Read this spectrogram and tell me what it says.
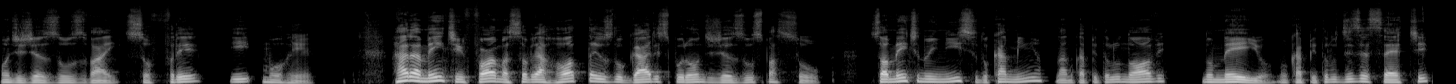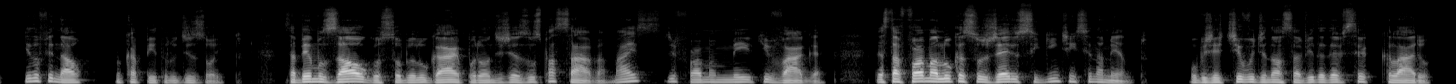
onde Jesus vai sofrer e morrer. Raramente informa sobre a rota e os lugares por onde Jesus passou. Somente no início do caminho, lá no capítulo 9, no meio, no capítulo 17 e no final, no capítulo 18. Sabemos algo sobre o lugar por onde Jesus passava, mas de forma meio que vaga. Desta forma, Lucas sugere o seguinte ensinamento: o objetivo de nossa vida deve ser claro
